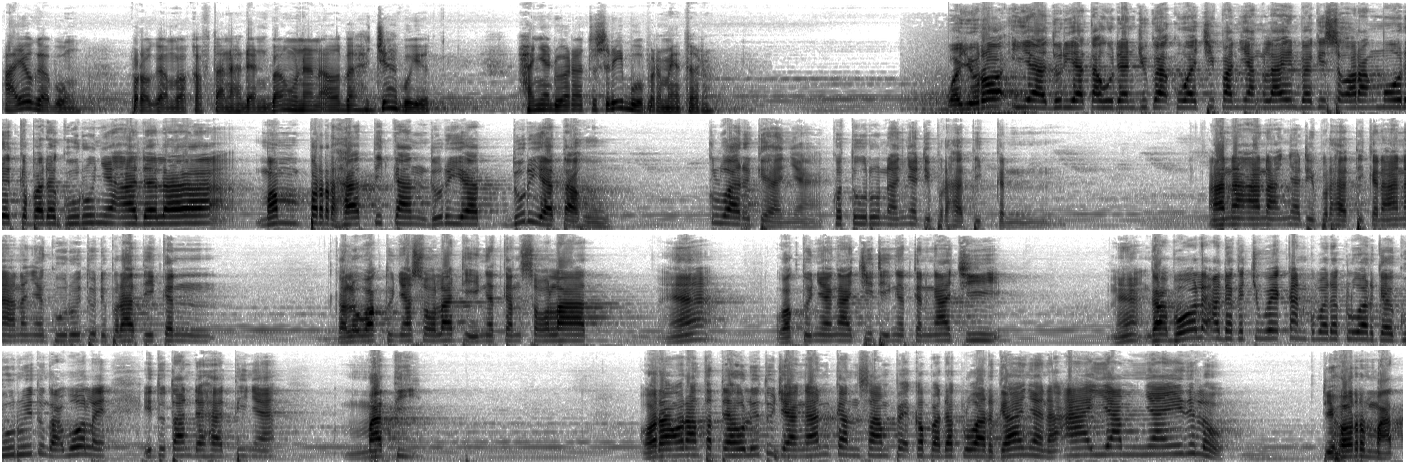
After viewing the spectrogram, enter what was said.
Ayo gabung program wakaf tanah dan bangunan Al-Bahjah Buyut. Hanya 200 ribu per meter. Wa iya duriyatahu dan juga kewajiban yang lain bagi seorang murid kepada gurunya adalah memperhatikan duriyat duriyatahu keluarganya, keturunannya diperhatikan. Anak-anaknya diperhatikan, anak-anaknya guru itu diperhatikan. Kalau waktunya sholat diingatkan sholat, ya. Waktunya ngaji diingatkan ngaji. Ya, nggak boleh ada kecuekan kepada keluarga guru itu nggak boleh. Itu tanda hatinya mati Orang-orang terdahulu itu jangankan sampai kepada keluarganya. Nah, ayamnya itu loh dihormat.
